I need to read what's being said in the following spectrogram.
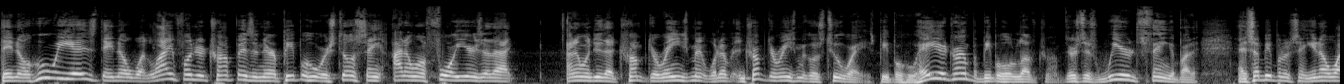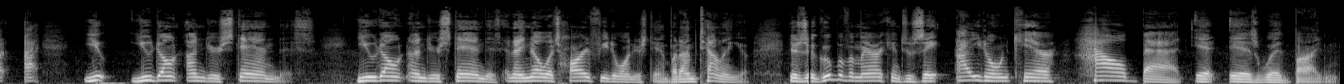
They know who he is. They know what life under Trump is. And there are people who are still saying, I don't want four years of that. I don't want to do that Trump derangement, whatever. And Trump derangement goes two ways people who hated Trump and people who love Trump. There's this weird thing about it. And some people are saying, you know what? I, you, you don't understand this. You don't understand this. And I know it's hard for you to understand, but I'm telling you. There's a group of Americans who say, I don't care how bad it is with Biden.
